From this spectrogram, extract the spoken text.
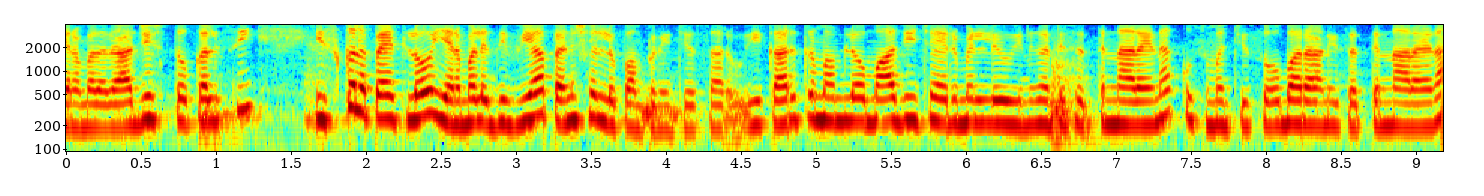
యనమల రాజేష్తో కలిసి ఇసుకలపేటలో యనమల దివ్య పెన్షన్లు పంపిణీ చేశారు. ఈ కార్యక్రమంలో మాజీ చైర్మన్లు ఇనుగంటి సత్యనారాయణ కుసుమంచి శోభారాణి సత్యనారాయణ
